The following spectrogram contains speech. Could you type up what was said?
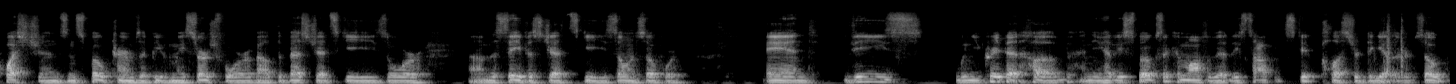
questions and spoke terms that people may search for about the best jet skis or um, the safest jet skis, so on and so forth. And these, when you create that hub and you have these spokes that come off of it, these topics get clustered together. So,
